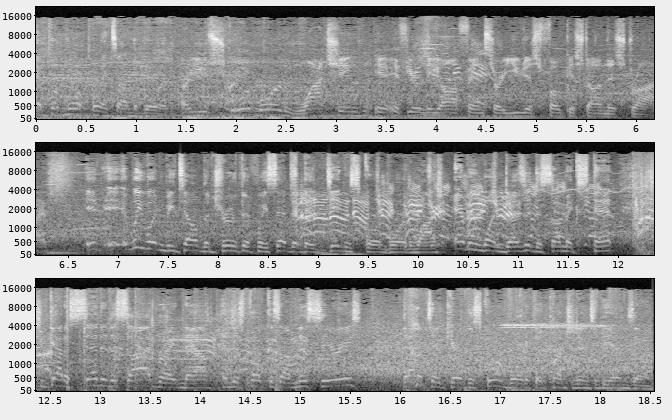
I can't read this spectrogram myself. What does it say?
and put more points on the board. Are you scoreboard watching if you're the offense, or are you just focused on this drive? It, it, we wouldn't be telling the truth if we said that they didn't scoreboard watch. Everyone does it to some extent. But you've got to set it aside right now and just focus on this series. That'll take care of the scoreboard if they punch it into the end zone.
